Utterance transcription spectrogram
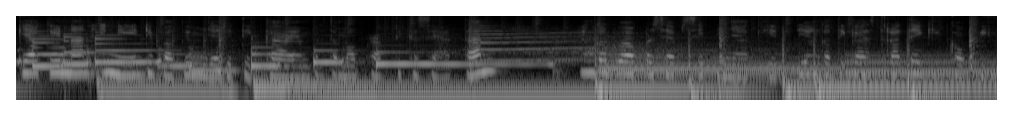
Keyakinan ini dibagi menjadi tiga. Yang pertama, praktik kesehatan. Yang kedua, persepsi penyakit. Yang ketiga, strategi coping.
